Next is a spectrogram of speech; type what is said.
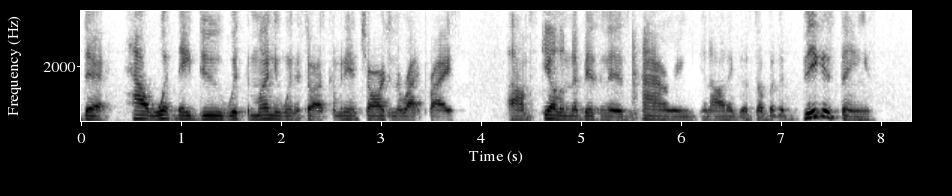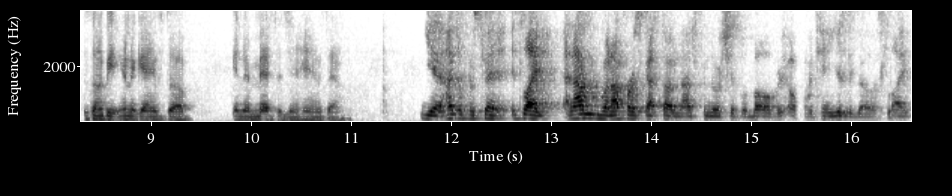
the how what they do with the money when it starts coming in, charging the right price, um, scaling the business, hiring, and all that good stuff. But the biggest things is going to be inner game stuff and their messaging, hands down. Yeah, hundred percent. It's like, and I remember when I first got started in entrepreneurship about over over ten years ago. It's like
